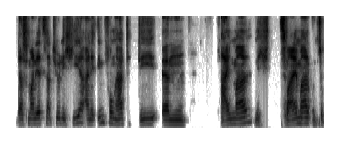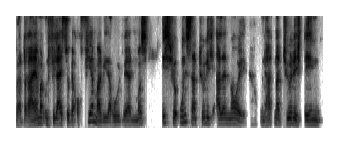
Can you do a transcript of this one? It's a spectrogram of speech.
Dass man jetzt natürlich hier eine Impfung hat, die ähm, einmal, nicht zweimal und sogar dreimal und vielleicht sogar auch viermal wiederholt werden muss, ist für uns natürlich alle neu und hat natürlich den,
